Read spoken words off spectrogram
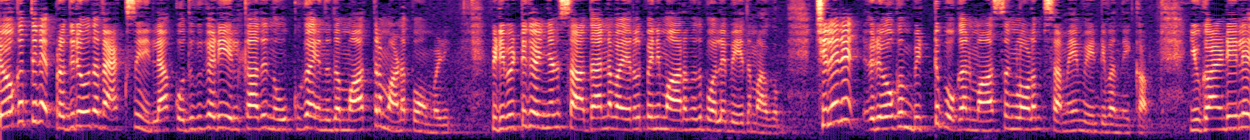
രോഗത്തിന് പ്രതിരോധ വാക്സിൻ ഇല്ല. കൊതുക് കടി ഏൽക്കാതെ നോക്കുക എന്നത് മാത്രമാണ് പോംവഴി പിടിപെട്ട് കഴിഞ്ഞാൽ സാധാരണ വൈറൽ പനി മാറുന്നത് പോലെ ഭേദമാകും. ചിലരിൽ രോഗം വിട്ടുപോകാൻ മാസങ്ങളോളം സമയം വേണ്ടി വന്നേക്കാം. യുഗാണ്ടയിലെ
